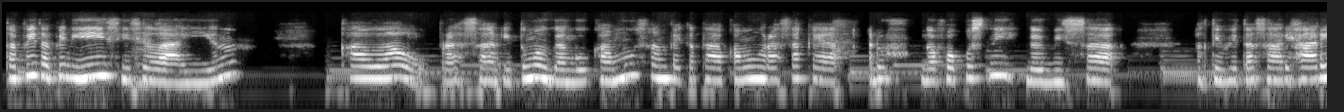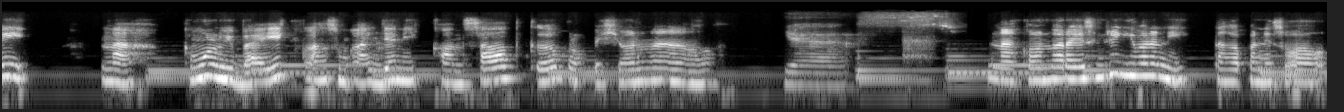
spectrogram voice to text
Tapi tapi di sisi lain kalau perasaan itu ngeganggu kamu sampai ke tahap kamu ngerasa kayak aduh nggak fokus nih nggak bisa aktivitas sehari-hari. Nah kamu lebih baik langsung aja nih consult ke profesional. Yes. Nah, kalau Naraya sendiri gimana nih tanggapannya soal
